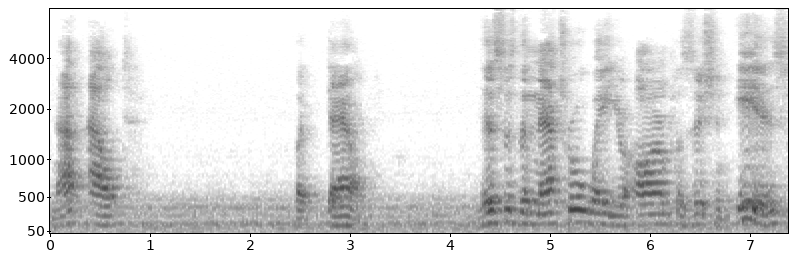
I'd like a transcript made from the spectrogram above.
not out, but down. This is the natural way your arm position is.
